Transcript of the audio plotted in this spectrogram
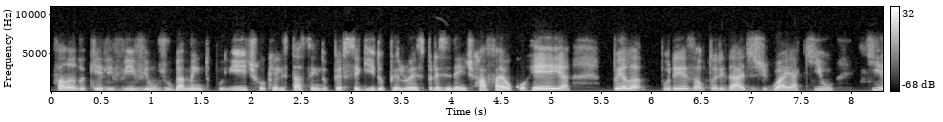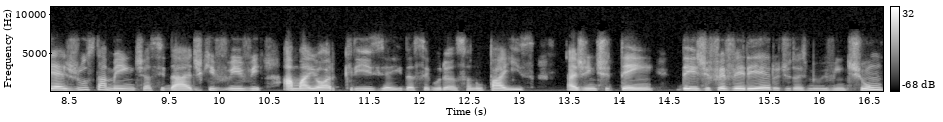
falando que ele vive um julgamento político, que ele está sendo perseguido pelo ex-presidente Rafael Correia, pela, por ex-autoridades de Guayaquil, que é justamente a cidade que vive a maior crise aí da segurança no país. A gente tem, desde fevereiro de 2021,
